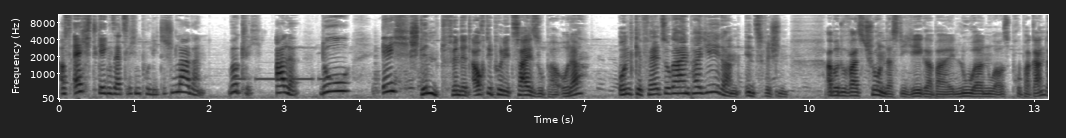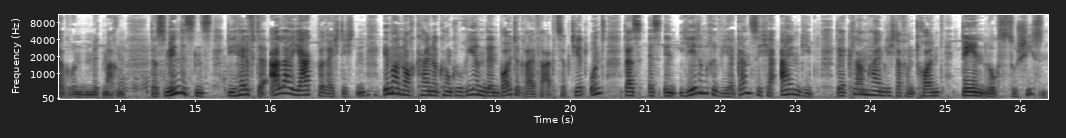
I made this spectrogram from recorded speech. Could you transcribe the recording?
Aus echt gegensätzlichen politischen Lagern. Wirklich. Alle. Du, ich. Stimmt, findet auch die Polizei super, oder? Und gefällt sogar ein paar Jägern inzwischen. Aber du weißt schon, dass die Jäger bei Lua nur aus Propagandagründen mitmachen. Dass mindestens die Hälfte aller Jagdberechtigten immer noch keine konkurrierenden Beutegreifer akzeptiert und dass es in jedem Revier ganz sicher einen gibt, der klammheimlich davon träumt, den Luchs zu schießen.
